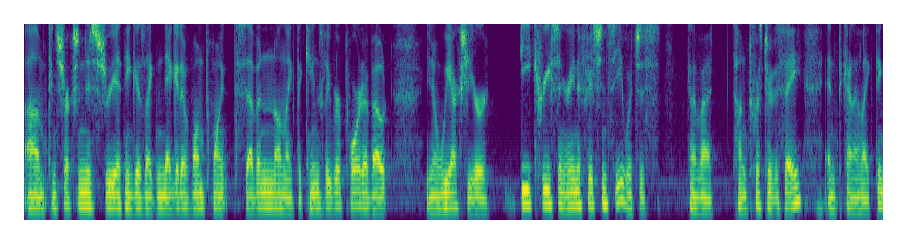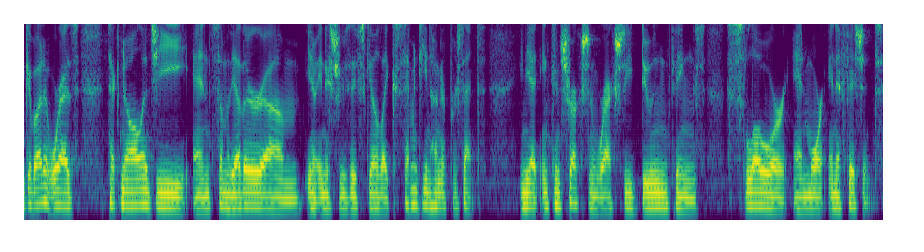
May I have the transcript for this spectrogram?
um, construction industry, I think, is like negative 1.7 on like the McKinsey report about, you know, we actually are decreasing our inefficiency, which is kind of a tongue twister to say and to kind of like think about it. Whereas technology and some of the other um, you know industries, they've scaled like 1700 percent. And yet in construction, we're actually doing things slower and more inefficient.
